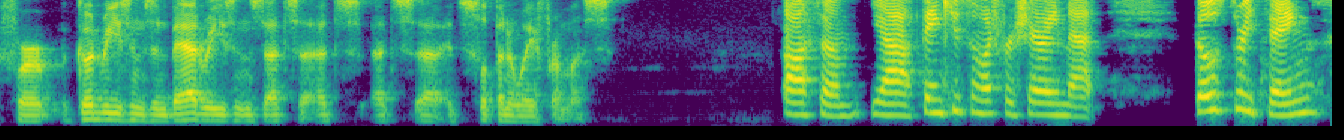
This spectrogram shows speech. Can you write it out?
for good reasons and bad reasons, that's that's that's it's slipping away from us. Awesome. Yeah. Thank you so much for sharing that. Those three things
